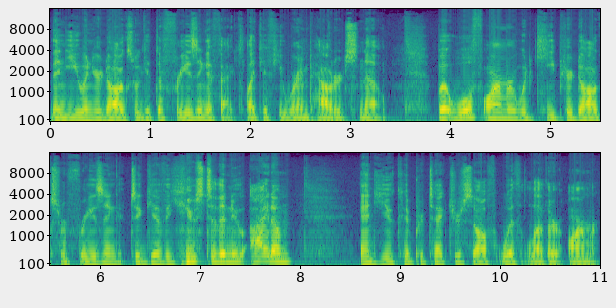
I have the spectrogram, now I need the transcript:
then you and your dogs would get the freezing effect, like if you were in powdered snow. But wolf armor would keep your dogs from freezing to give a use to the new item and you could protect yourself with leather armor.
